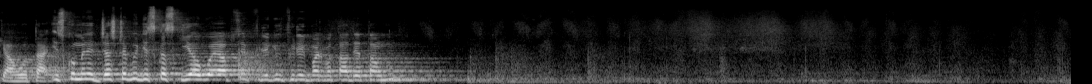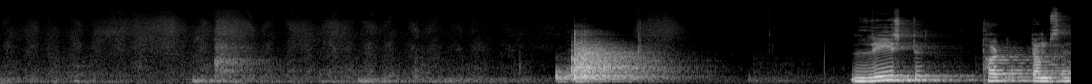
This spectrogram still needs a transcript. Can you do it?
क्या होता है। इसको मैंने जस्ट अभी डिस्कस किया हुआ है आपसे, फिर लेकिन फिर एक बार बता देता हूँ। लीस्ट थर्ड टर्म्स है।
